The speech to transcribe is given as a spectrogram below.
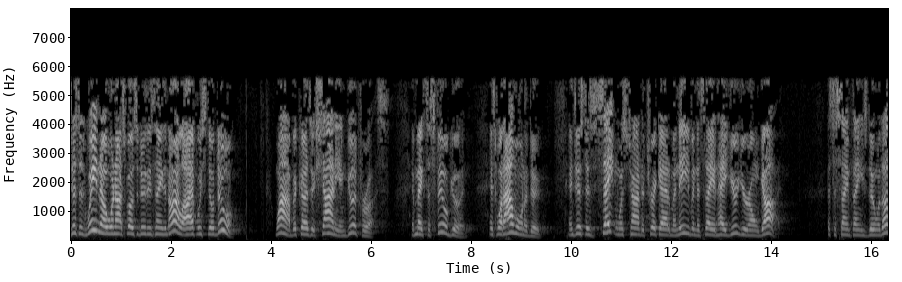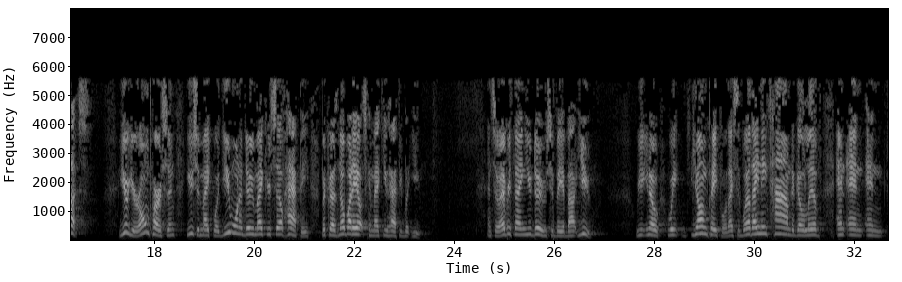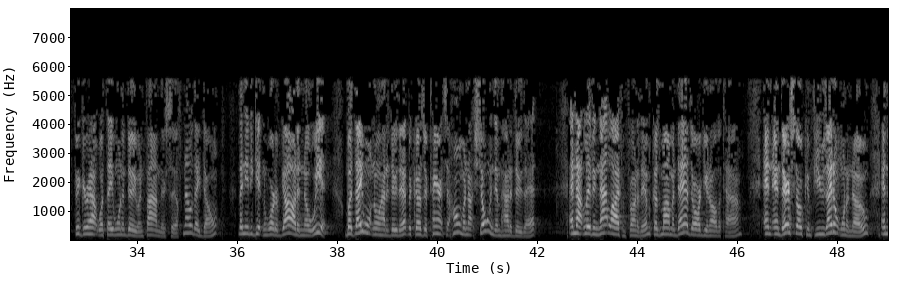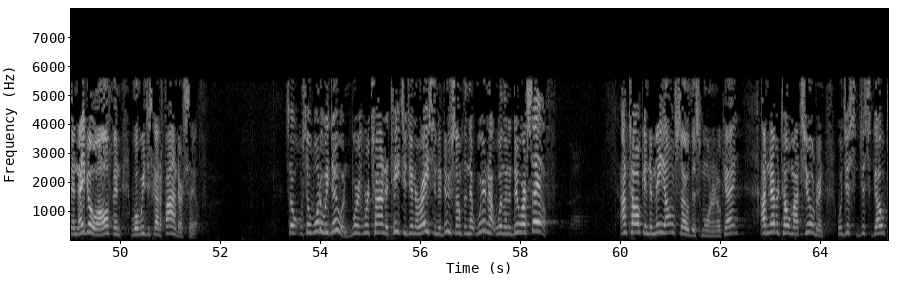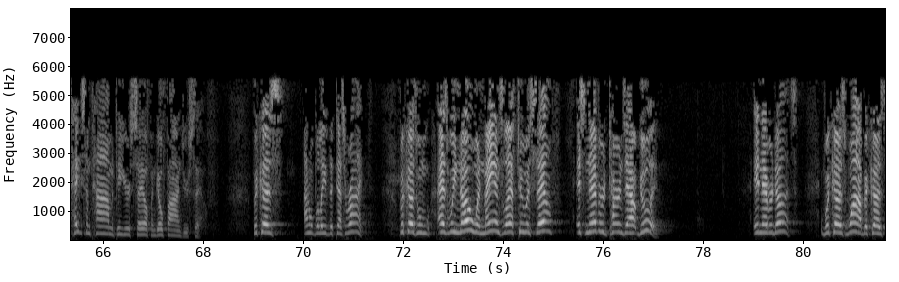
Just as we know we're not supposed to do these things in our life, we still do them. Why? Because it's shiny and good for us. It makes us feel good. It's what I want to do. And just as Satan was trying to trick Adam and Eve into saying, hey, you're your own God, that's the same thing he's doing with us. You're your own person. You should make what you want to do, make yourself happy, because nobody else can make you happy but you. And so everything you do should be about you. We, you know, we young people, they said, well, they need time to go live and and and figure out what they want to do and find themselves. No, they don't. They need to get in the Word of God and know it. But they won't know how to do that because their parents at home are not showing them how to do that. And not living that life in front of them because mom and dad's arguing all the time. And, and they're so confused, they don't want to know. And then they go off and, well, we just got to find ourselves. So, so what are we doing? We're, we're trying to teach a generation to do something that we're not willing to do ourselves. I'm talking to me also this morning, okay? I've never told my children, well, just, just go take some time to yourself and go find yourself. Because I don't believe that that's right. Because when, as we know, when man's left to himself, it never turns out good. It never does. Because why? Because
